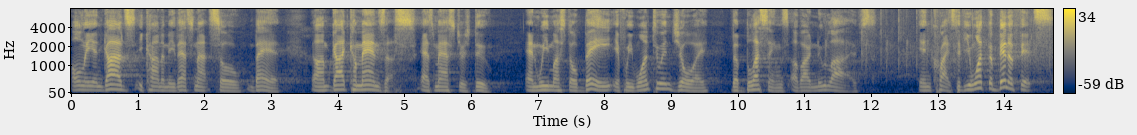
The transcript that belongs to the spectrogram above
Only in God's economy, that's not so bad. Um, God commands us, as masters do, and we must obey if we want to enjoy the blessings of our new lives in Christ. If you want the benefits,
